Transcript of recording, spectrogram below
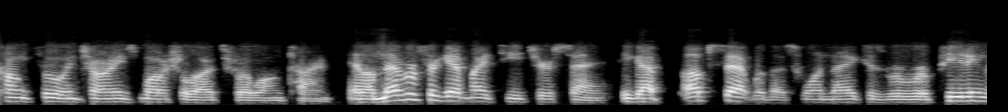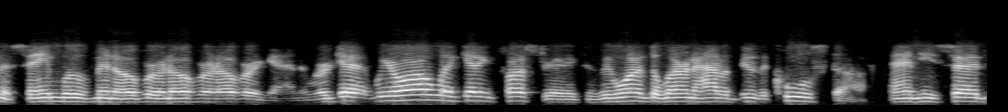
kung fu and Chinese martial arts for a long time. And I'll never forget my teacher saying he got upset with us one night because we're repeating the same movement over and over and over again. And we're get we were all like getting frustrated because we wanted to learn how to do the cool stuff. And he said,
